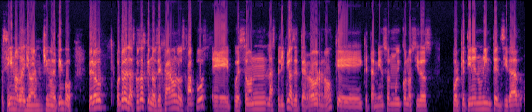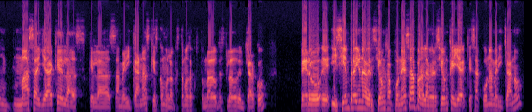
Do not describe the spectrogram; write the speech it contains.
pues sí, nos va a llevar un chingo de tiempo. Pero otra de las cosas que nos dejaron los japos, eh, pues son las películas de terror, ¿no? Que, que también son muy conocidos porque tienen una intensidad más allá que las que las americanas, que es como lo que estamos acostumbrados de este lado del charco. Pero, eh, y siempre hay una versión japonesa para la versión que ya que sacó un americano,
